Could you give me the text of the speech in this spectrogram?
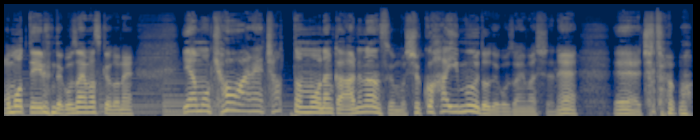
思っているんでございますけどね。いや、もう今日はね、ちょっともうなんかあれなんですよ。もう祝杯ムードでございましてね。えー、ちょっともう、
